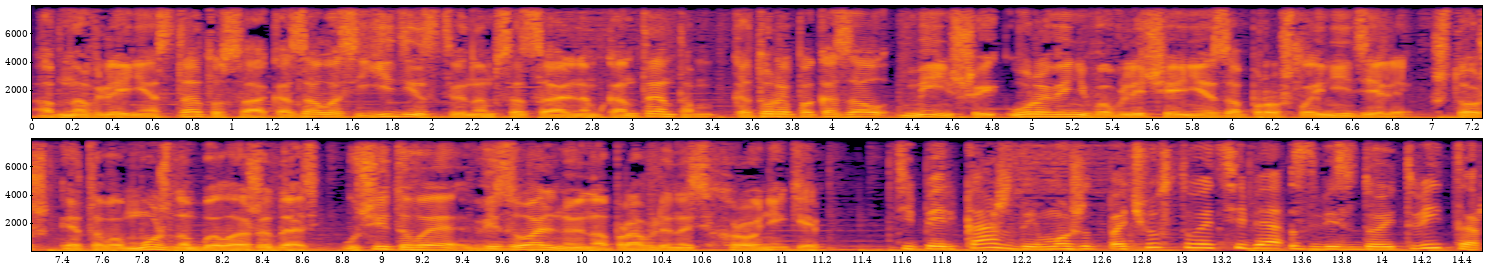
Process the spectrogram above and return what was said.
Обновление статуса оказалось единственным социальным контентом, который показал меньший уровень вовлечения за прошлой недели. Что ж, этого можно было ожидать, учитывая визуальную направленность хроники. Теперь каждый может почувствовать себя звездой Twitter.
